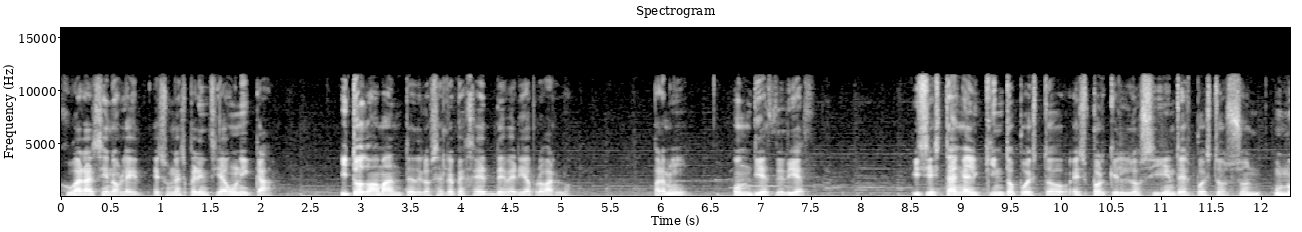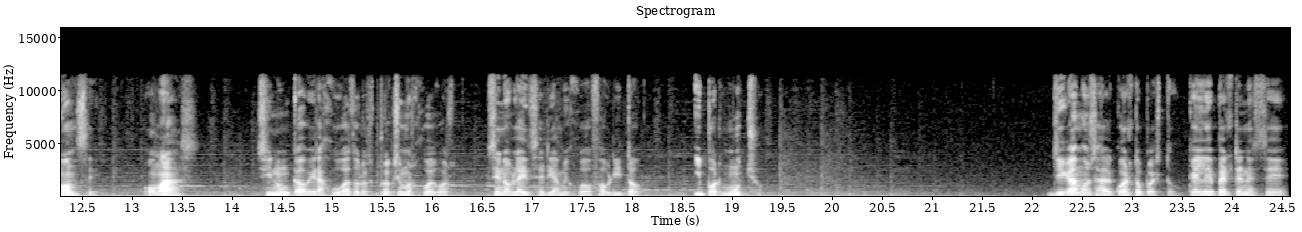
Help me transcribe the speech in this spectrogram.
Jugar al Xenoblade es una experiencia única, y todo amante de los RPG debería probarlo. Para mí, un 10 de 10. Y si está en el quinto puesto es porque los siguientes puestos son un 11, o más. Si nunca hubiera jugado los próximos juegos, Xenoblade sería mi juego favorito, y por mucho. Llegamos al cuarto puesto, que le pertenece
